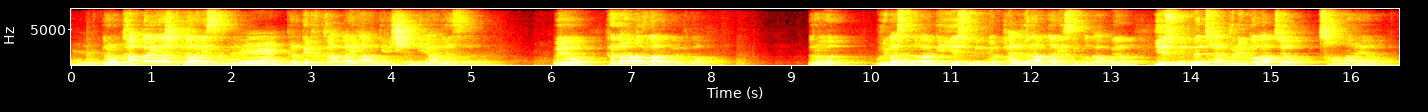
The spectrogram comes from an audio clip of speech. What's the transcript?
아멘. 여러분 가까이 가시길 바라겠습니다. 아멘. 그런데 그 가까이 가는 길이 쉬운 길이 아니었어요. 왜요? 흑암으로 가는 거예요. 흑암. 여러분 우리가 생각할 때 예수 믿으면 밝은 앞날이 있을 것 같고요. 예수 믿으면 잘 풀릴 것 같죠. 천만에요.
